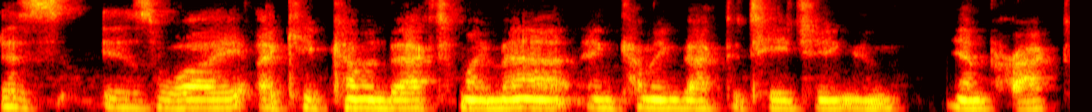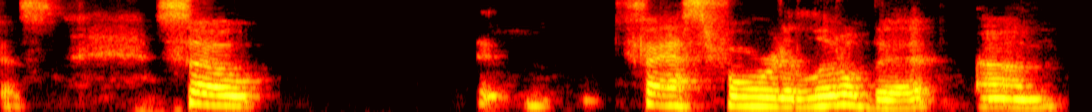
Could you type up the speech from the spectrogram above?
is is why I keep coming back to my mat and coming back to teaching and, and practice. So fast forward a little bit. Um,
